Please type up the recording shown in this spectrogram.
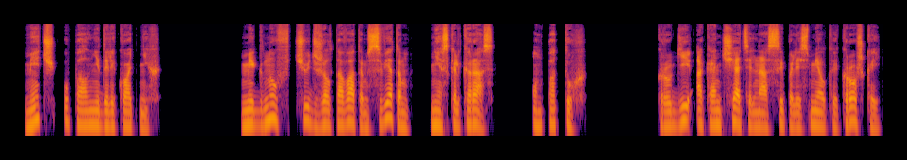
Меч упал недалеко от них. Мигнув чуть желтоватым светом несколько раз, он потух. Круги окончательно осыпались мелкой крошкой,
